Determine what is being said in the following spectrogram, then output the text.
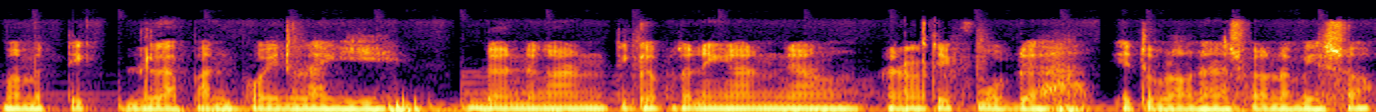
memetik 8 poin lagi. Dan dengan tiga pertandingan yang relatif mudah itu melawan Hellas Verona besok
